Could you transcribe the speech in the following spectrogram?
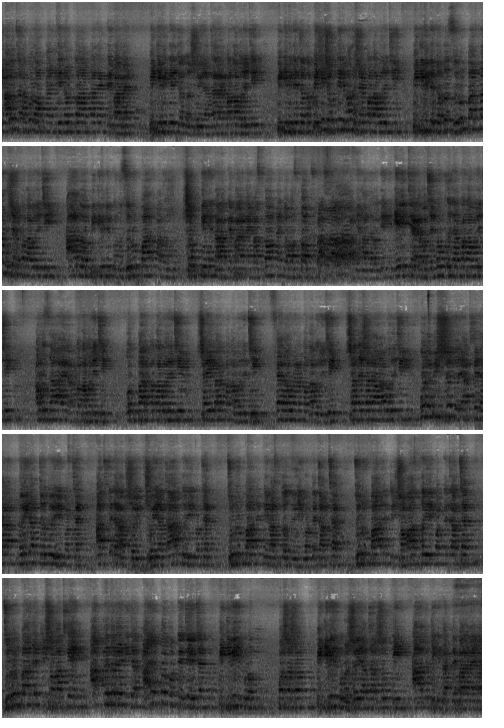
আলোচনাগুলো আপনারা দেখতে পারবেন। পৃথিবীতে যত স্বৈরাচারের কথা বলেছি পৃথিবীতে যত বেশি শক্তির মানুষের কথা বলেছি পৃথিবীতে যত জুলুমবাজ মানুষের কথা বলেছি আর পৃথিবীতে কোন জুলুমবাজ মানুষ শক্তি নিয়ে দাঁড়াতে পারে নাই বাস্তব নাকি অবাস্তব আমি হাজারো দিন এই চেয়ারে বসে নৌকার কথা বলেছি আবু জাহের কথা বলেছি। উৎবার কথা বলেছি শাইবার কথা বলেছি, ফেরাউনের কথা বলেছি, সাথে সাথে আমরা বলেছি, পুরো বিশ্ব জুড়ে আজকে যারা নৈরাজ্য তৈরি করছেন, আজকে যারা স্বৈ- স্বৈরাচার তৈরি করছেন, জুলুমবাদ একটি রাষ্ট্র তৈরি করতে চাচ্ছেন, জুলুমবাদ একটি সমাজ তৈরি করতে চাচ্ছেন, জুলুমবাদ একটি সমাজকে আঁকড়ে ধরে নিজের আয়ত্ত করতে চেয়েছেন, পৃথিবীর কোনো প্রশাসন পৃথিবীর কোন স্বৈরাচার শক্তি আজ টিকে থাকতে পারে না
